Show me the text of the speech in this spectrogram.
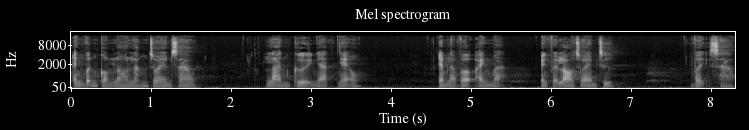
anh vẫn còn lo lắng cho em sao? Lan cười nhạt nhẽo. Em là vợ anh mà, anh phải lo cho em chứ. Vậy sao?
